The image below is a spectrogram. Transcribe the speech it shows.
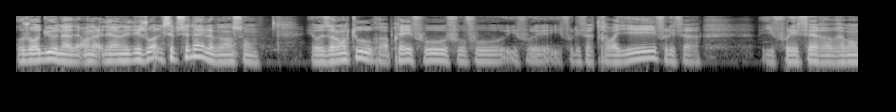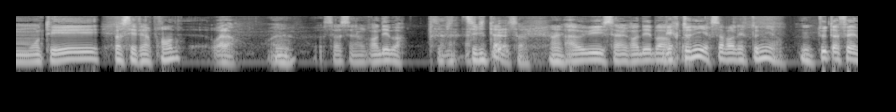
aujourd'hui on a on a on a des joueurs exceptionnels à Besançon et aux alentours. Après il faut faut faut il faut les, il faut les faire travailler, il faut les faire il faut les faire vraiment monter. Pas se faire prendre. Voilà. Ouais. Mm. Ça c'est un grand débat. C'est vital ça. Ouais. Ah oui, c'est un grand débat. Les retenir, savoir les retenir. Mm. Tout à fait.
